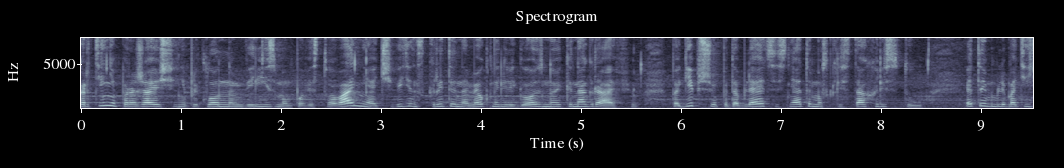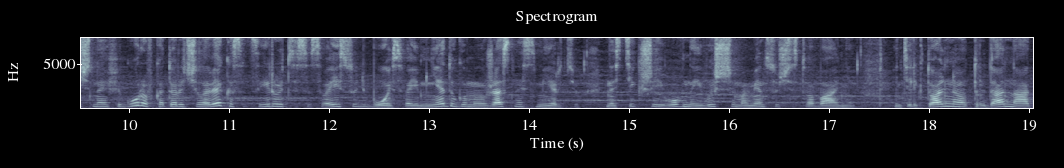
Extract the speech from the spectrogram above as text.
Картине, поражающей непреклонным веризмом повествования, очевиден скрытый намек на религиозную иконографию. Погибшую подобляется снятому с креста Христу. Это эмблематичная фигура, в которой человек ассоциируется со своей судьбой, своим недугом и ужасной смертью, настигшей его в наивысший момент существования, интеллектуального труда над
